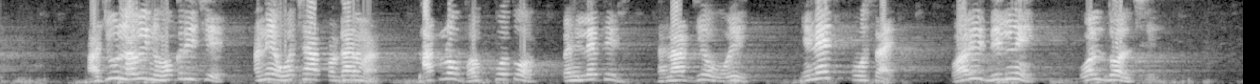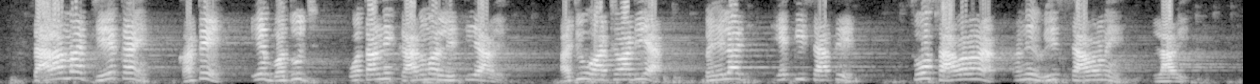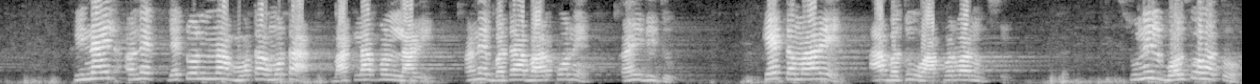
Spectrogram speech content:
હજુ નવી નોકરી છે અને ઓછા પગારમાં. આટલો ભપકો તો પહેલેથી જ ધનાઢ્ય હોય. એને જ પોસાય. વળી દિલની ઓલદોલ છે. શાળામાં જે કાંઈ ઘટે એ બધું જ પોતાની કારમાં લેતી આવે. હજુ અઠવાડિયા પહેલા જ એકી સાથે સો સાવરણા અને વીસ સાવરણી લાવી. ફિનાઇલ અને ડેટોલના મોટા મોટા બાટલા પણ લાવી અને બધા બાળકોને કહી દીધું કે તમારે આ બધું વાપરવાનું છે. સુનિલ બોલતો હતો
